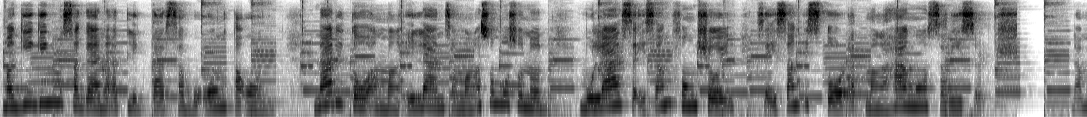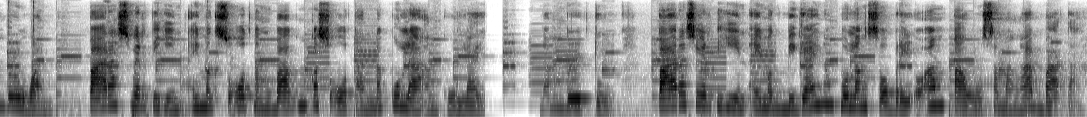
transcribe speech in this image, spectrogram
magiging masagana at ligtas sa buong taon. Narito ang mga ilan sa mga sumusunod mula sa isang feng shui, sa isang store at mga hango sa research. Number 1. Para swertihin ay magsuot ng bagong kasuotan na pula ang kulay. Number 2. Para swertihin ay magbigay ng pulang sobre o ampaw sa mga bata.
